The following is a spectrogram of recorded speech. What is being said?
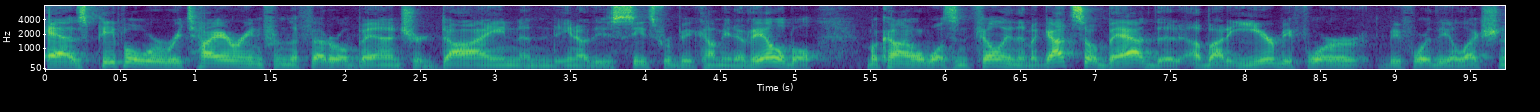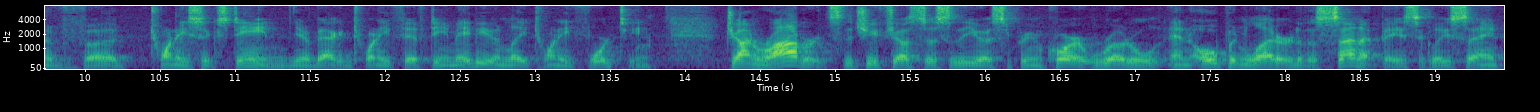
as people were retiring from the federal bench or dying and you know these seats were becoming available mcconnell wasn't filling them. It got so bad that about a year before before the election of uh, 2016 you know back in 2015 maybe even late 2014 john roberts the chief justice of the u.s supreme court wrote an open letter to the senate basically saying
